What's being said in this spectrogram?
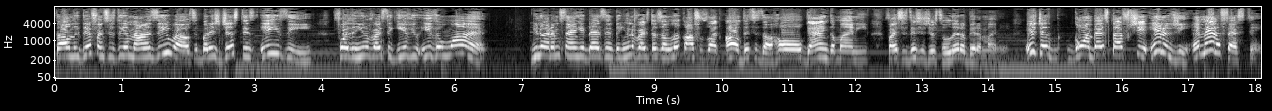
The only difference is the amount of zeros, but it's just as easy for the universe to give you either one. You know what I'm saying? It doesn't, the universe doesn't look off of like, oh, this is a whole gang of money versus this is just a little bit of money. It's just going based off shit energy and manifesting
